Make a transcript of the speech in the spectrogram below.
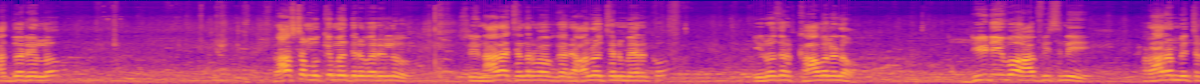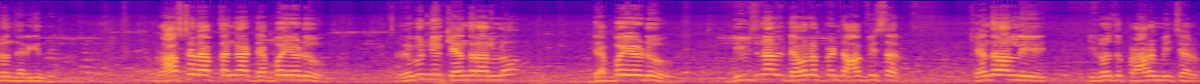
ఆధ్వర్యంలో రాష్ట్ర ముఖ్యమంత్రి వర్యులు శ్రీ నారా చంద్రబాబు గారి ఆలోచన మేరకు ఈరోజు కావలిలో డీడీఓ ఆఫీస్ని ప్రారంభించడం జరిగింది. రాష్ట్ర వ్యాప్తంగా డెబ్బై ఏడు రెవెన్యూ కేంద్రాల్లో డెబ్బై ఏడు డివిజనల్ డెవలప్మెంట్ ఆఫీసర్ కేంద్రాలని ఈరోజు ప్రారంభించారు.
